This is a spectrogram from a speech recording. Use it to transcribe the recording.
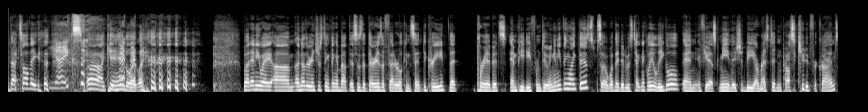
that's all they. Yikes! oh, I can't handle it. Like. But anyway, um, another interesting thing about this is that there is a federal consent decree that prohibits MPD from doing anything like this. So what they did was technically illegal, and if you ask me, they should be arrested and prosecuted for crimes.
